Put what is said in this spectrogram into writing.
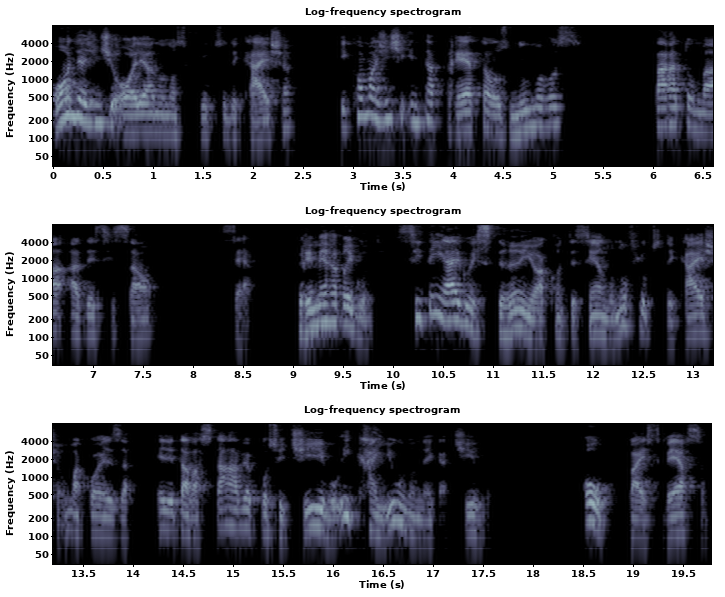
onde a gente olha no nosso fluxo de caixa e como a gente interpreta os números para tomar a decisão certa. Primeira pergunta: se tem algo estranho acontecendo no fluxo de caixa, uma coisa ele estava estável, positivo e caiu no negativo, ou vice-versa,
